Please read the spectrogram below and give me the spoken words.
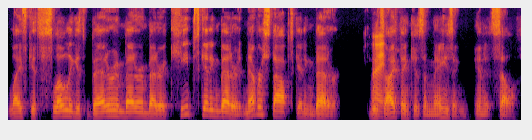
Life gets slowly gets better and better and better. It keeps getting better. It never stops getting better, which right. I think is amazing in itself.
